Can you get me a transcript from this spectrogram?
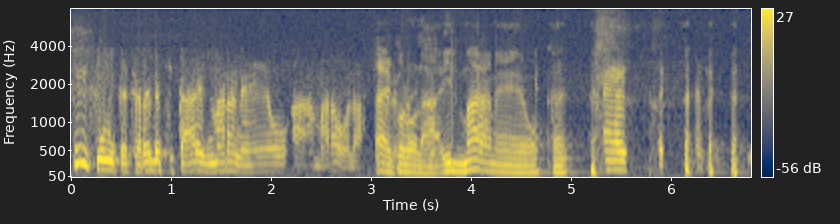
Sì, sì, mi piacerebbe citare il Maraneo a Marola. Eccolo là, il Maraneo. Eh. Eh,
